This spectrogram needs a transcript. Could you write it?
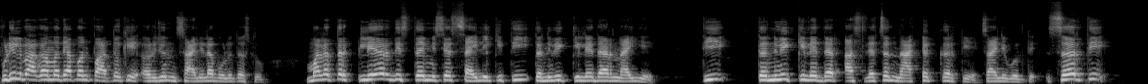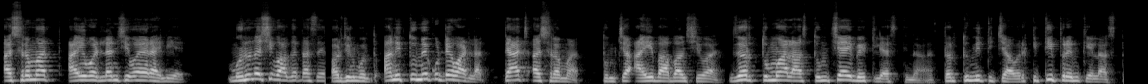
पुढील भागामध्ये आपण पाहतो की अर्जुन सायलीला बोलत असतो मला तर क्लिअर दिसतंय मिसेस सायली की ती तन्वी किल्लेदार नाहीये. ती तन्वी किल्लेदार असल्याचं नाटक करते सायली बोलते. सर ती आश्रमात आई वडिलांशिवाय राहिली आहे म्हणून अशी वागत असेल अर्जुन बोलतो. आणि तुम्ही कुठे वाढलात? त्याच आश्रमात तुमच्या आई बाबांशिवाय जर तुम्हाला तुमची आई भेटली असती ना तर तुम्ही तिच्यावर किती प्रेम केलं असतं?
